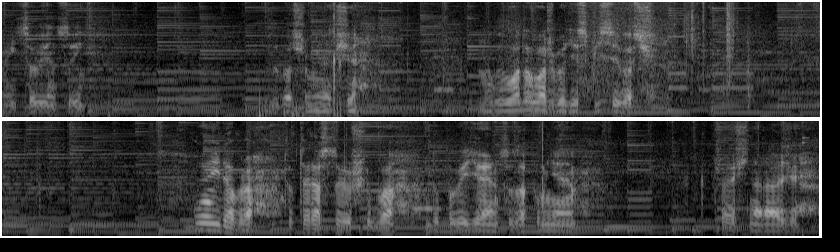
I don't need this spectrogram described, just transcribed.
No i co więcej? Zobaczymy jak się nowy ładowacz będzie spisywać. No i dobra to teraz to już chyba dopowiedziałem co zapomniałem. Cześć na razie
